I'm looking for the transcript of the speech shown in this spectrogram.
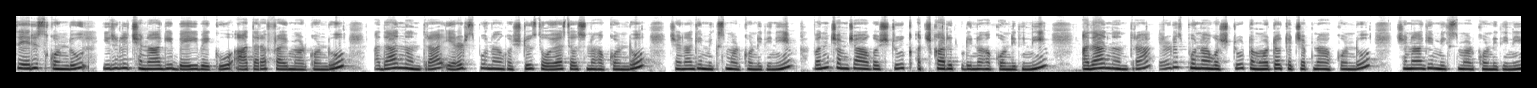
ಸೇರಿಸ್ಕೊಂಡು ಈರುಳ್ಳಿ ಚೆನ್ನಾಗಿ ಬೇಯಬೇಕು, ಆ ಥರ ಫ್ರೈ ಮಾಡಿಕೊಂಡು. ಅದಾದ ನಂತರ ಎರಡು ಸ್ಪೂನ್ ಆಗೋಷ್ಟು ಸೋಯಾ ಸಾಸ್ನ ಹಾಕ್ಕೊಂಡು ಚೆನ್ನಾಗಿ ಮಿಕ್ಸ್ ಮಾಡ್ಕೊಂಡಿದ್ದೀನಿ. ಒಂದು ಚಮಚ ಆಗೋಷ್ಟು ಅಚ್ಕಾರದ ಪುಡಿನ ಹಾಕ್ಕೊಂಡಿದ್ದೀನಿ. ಅದಾದ ನಂತರ ಎರಡು ಸ್ಪೂನ್ ಆಗೋಷ್ಟು ಟೊಮೊಟೊ ಕೆಚಪ್ನ ಹಾಕ್ಕೊಂಡು ಚೆನ್ನಾಗಿ ಮಿಕ್ಸ್ ಮಾಡ್ಕೊಂಡಿದ್ದೀನಿ.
